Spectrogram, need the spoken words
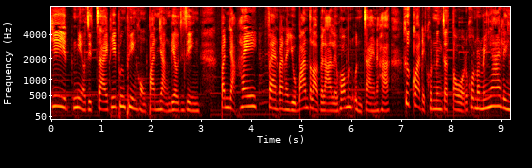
ที่เหนี่ยวจิตใจที่พึ่งพิงของปันอย่างเดียวจริง ๆ ปันอยากให้แฟนปันอะอยู่บ้านตลอดเวลาเลยเพราะมันอุ่นใจนะคะ คือกว่าเด็กคนนึงจะโตทุกคนมันไม่ง่ายเลยจ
